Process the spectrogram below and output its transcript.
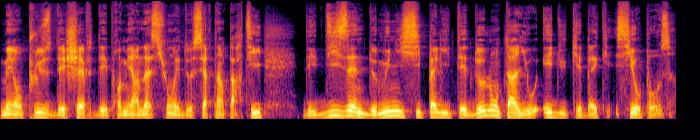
mais en plus des chefs des Premières Nations et de certains partis, des dizaines de municipalités de l'Ontario et du Québec s'y opposent.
